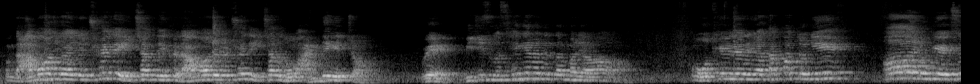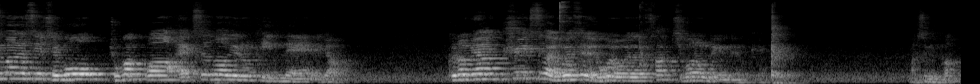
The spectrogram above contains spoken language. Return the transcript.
그럼 나머지가 이제 최대 2차인데 그 나머지를 최대 2차로 놓으면 안 되겠죠. 왜? 미지수가 3개나 된단 말이야. 그럼 어떻게 되느냐 딱 봤더니 아 여기 x 마이너스의 제곱 조각과 x 더하기 이렇게 있네. 그죠? 그러면 qx가 여기 있어요. 요걸 여기다 싹 집어넣으면 되겠네 이렇게. 맞습니까?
